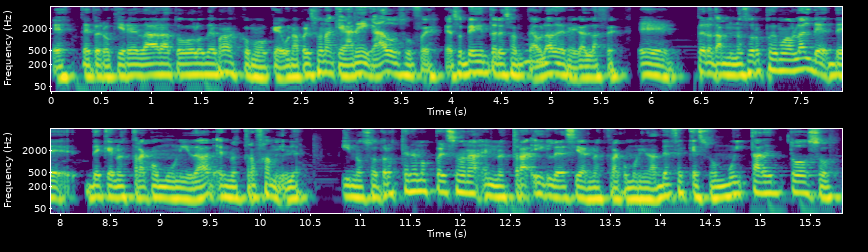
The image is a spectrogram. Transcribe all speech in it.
este, pero quiere dar a todos los demás, como que una persona que ha negado su fe. Eso es bien interesante, habla de negar la fe. Eh, pero también nosotros podemos hablar de, de- de que nuestra comunidad es nuestra familia. Y nosotros tenemos personas en nuestra iglesia, en nuestra comunidad de fe, que son muy talentosos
